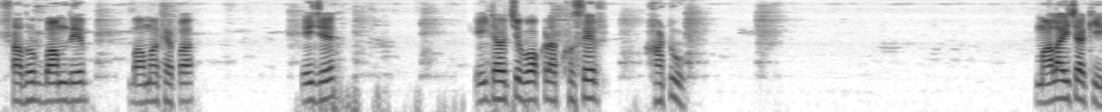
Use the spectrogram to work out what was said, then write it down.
সাধক বামদেব, বামা খেপা এই যে, এইটা হচ্ছে বক রাক্ষসের হাঁটু। মালাই চাকি।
